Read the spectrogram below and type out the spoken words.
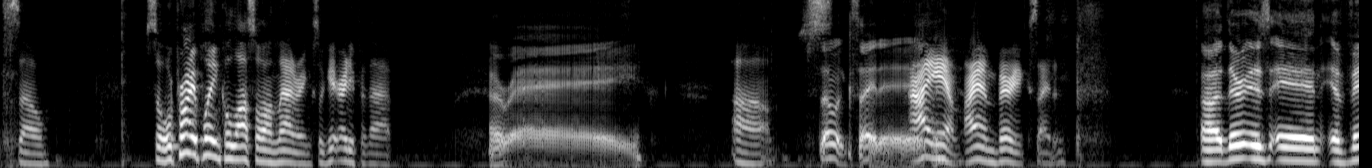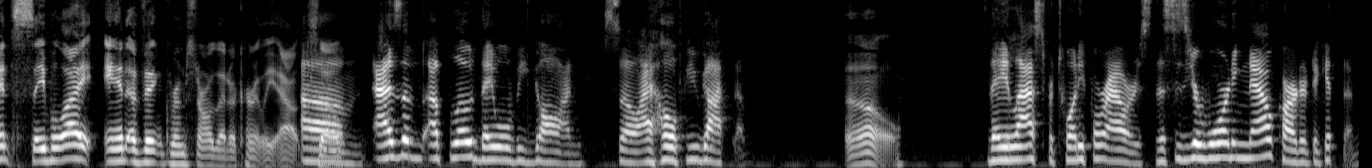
So, so we're probably playing Coalossal on Laddering. So get ready for that. Hooray! Um, So excited. I am. I am very excited. Uh, there is an event Sableye and event Grimmsnarl that are currently out. Um, as of upload, they will be gone. So I hope you got them. oh, They last for 24 hours. This is your warning now, Carter, to get them.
